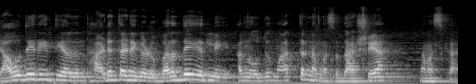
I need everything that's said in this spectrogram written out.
ಯಾವುದೇ ರೀತಿಯಾದಂಥ ಅಡೆತಡೆಗಳು ಬರದೇ ಇರಲಿ ಅನ್ನೋದು ಮಾತ್ರ ನಮ್ಮ ಸದಾಶಯ. ನಮಸ್ಕಾರ.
